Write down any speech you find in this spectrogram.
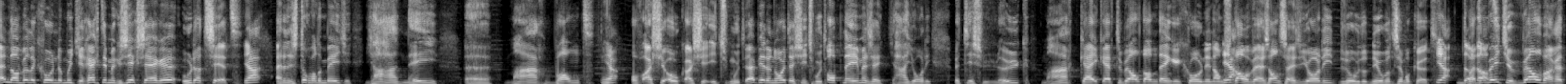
En dan wil ik gewoon, dan moet je recht in mijn gezicht zeggen hoe dat zit. ja, En dan is het toch wel een beetje, ja, nee, eh, maar, want... ja. Of als je ook, als je iets moet... Heb je dat nooit, als je iets moet opnemen... Zeg ja Jordi, het is leuk, maar kijk even... Terwijl dan denk ik gewoon in Amsterdam of bij Zand zeggen ze... Jordi, doe het opnieuw, want het is helemaal kut. ja maar dan dat. weet je wel waar het...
